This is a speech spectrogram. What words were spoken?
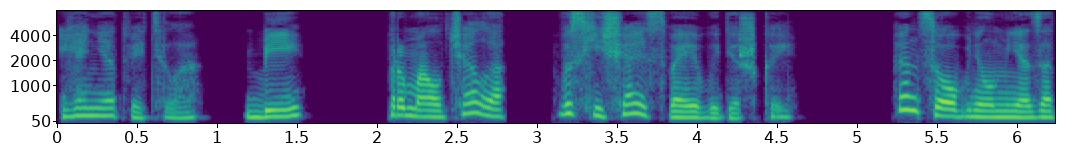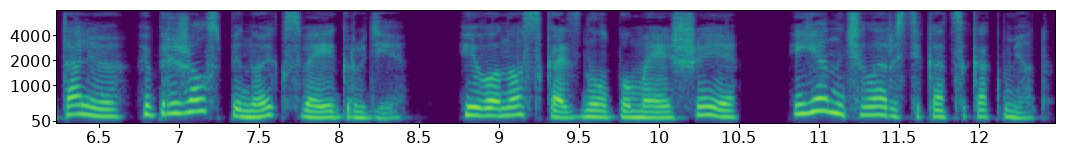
Я не ответила. «Би?» Промолчала, восхищаясь своей выдержкой. Энцо обнял меня за талию и прижал спиной к своей груди. Его нос скользнул по моей шее, и я начала растекаться как мед.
